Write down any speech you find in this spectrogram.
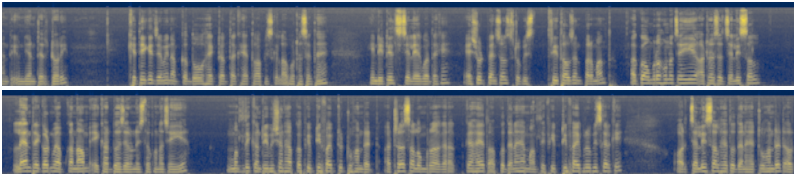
and union territory खेती की ज़मीन आपका दो हेक्टर तक है तो आप इसके लाभ उठा सकते हैं। इन डिटेल्स चलिए एक बार देखें। Assured pension rupees three thousand per month आपका उम्र होना चाहिए अठारह साल। लैंड रिकॉर्ड में आपका नाम एक आठ दो हज़ार उन्नीस तक होना चाहिए। मंथली कंट्रीब्यूशन है आपका fifty five to two hundred अठारह साल उम्र अगर आपका है तो आपको देना है मंथली फिफ्टी फाइव रुपीज़ करके। और चालीस साल है तो देना है टू हंड्रेड और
